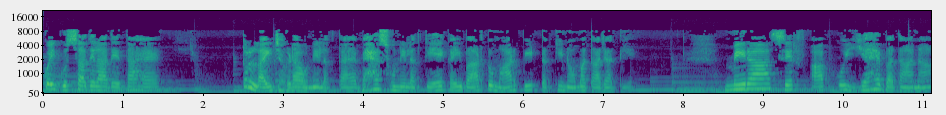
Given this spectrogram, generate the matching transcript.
कोई गुस्सा दिला देता है तो लड़ाई झगड़ा होने लगता है, बहस होने लगती है, कई बार तो मारपीट तक की नौमत आ जाती है। मेरा सिर्फ़ आपको यह बताना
